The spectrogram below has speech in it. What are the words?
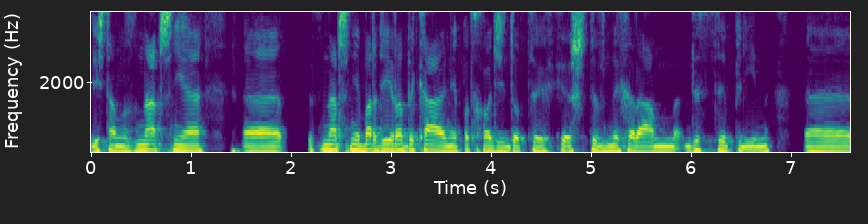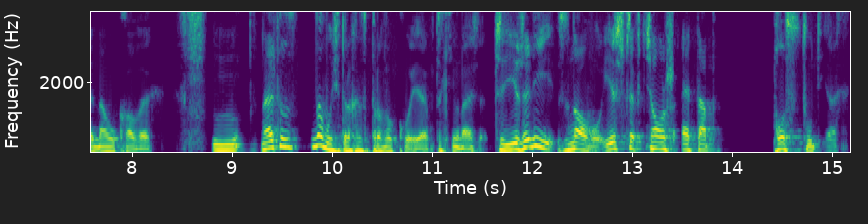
gdzieś tam znacznie e, znacznie bardziej radykalnie podchodzi do tych sztywnych ram dyscyplin e, naukowych. Mm, no ale to znowu się trochę sprowokuje w takim razie. Czyli jeżeli znowu, jeszcze wciąż etap po studiach,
